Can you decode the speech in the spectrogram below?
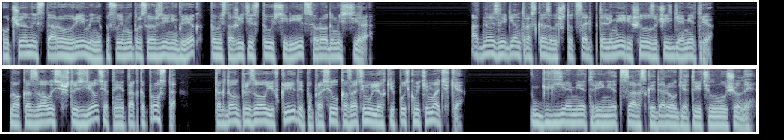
ученый старого времени по своему происхождению грек, по местожительству сириец, родом из Сира. Одна из легенд рассказывает, что царь Птолемей решил изучить геометрию. Но оказалось, что сделать это не так-то просто. Тогда он призвал Евклида и попросил указать ему легкий путь к математике. «К геометрии нет царской дороги», — ответил ученый.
